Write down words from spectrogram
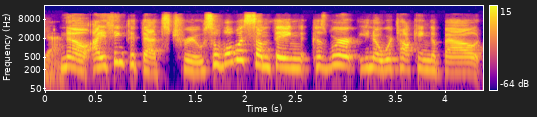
Yeah. No, I think that that's true. So what was something because we're, you know, we're talking about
